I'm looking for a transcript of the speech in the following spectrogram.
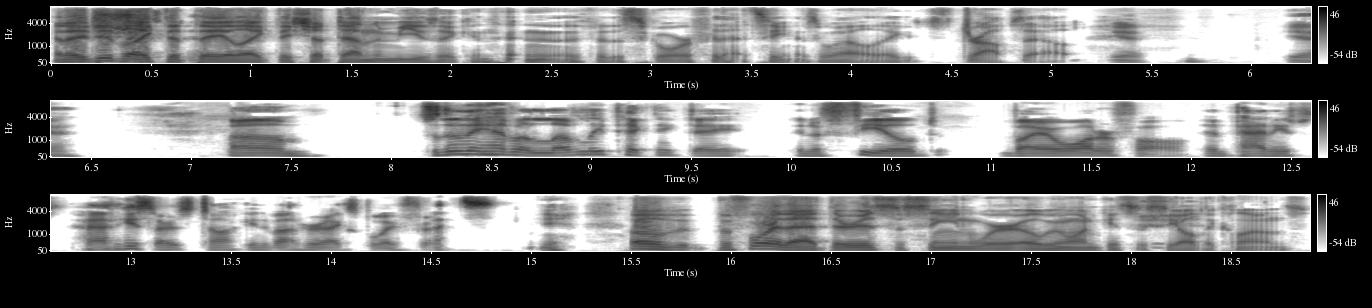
And I did Shuts like that they like they shut down the music and for the score for that scene as well. Like it just drops out. Yeah. Yeah. Um. So then they have a lovely picnic date in a field by a waterfall, and Patty Patty starts talking about her ex boyfriends. Yeah. Oh, before that, there is the scene where Obi Wan gets to see all the clones.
